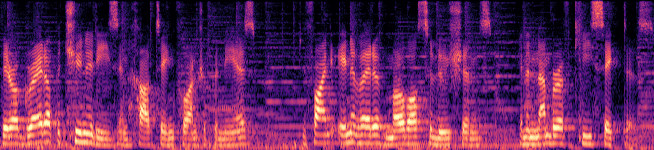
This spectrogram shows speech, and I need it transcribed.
There are great opportunities in Gauteng for entrepreneurs to find innovative mobile solutions in a number of key sectors,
